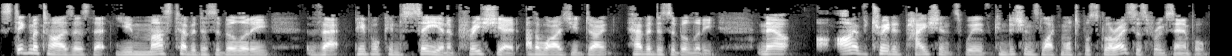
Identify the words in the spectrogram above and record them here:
stigmatizes that you must have a disability that people can see and appreciate, otherwise, you don't have a disability. Now, I've treated patients with conditions like multiple sclerosis, for example.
